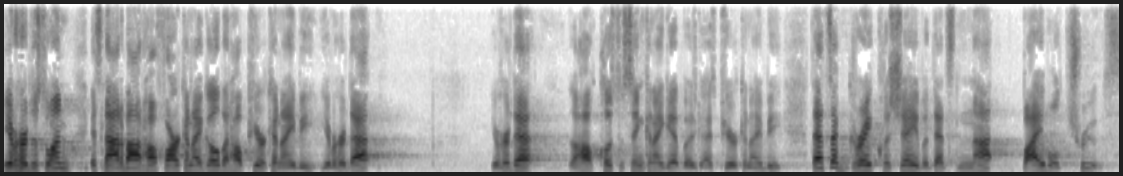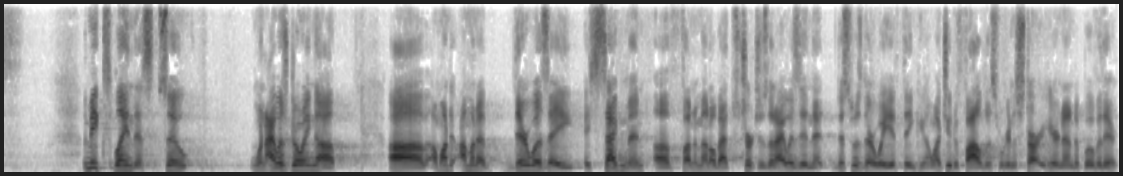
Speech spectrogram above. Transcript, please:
You ever heard this one? It's not about how far can I go, but how pure can I be. You ever heard that? You ever heard that? How close to sin can I get, but as pure can I be? That's a great cliche, but that's not Bible truth. Let me explain this. So, when I was growing up, uh, I want to, I'm gonna, there was a, a segment of fundamental Baptist churches that I was in that this was their way of thinking. I want you to follow this. We're going to start here and end up over there.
